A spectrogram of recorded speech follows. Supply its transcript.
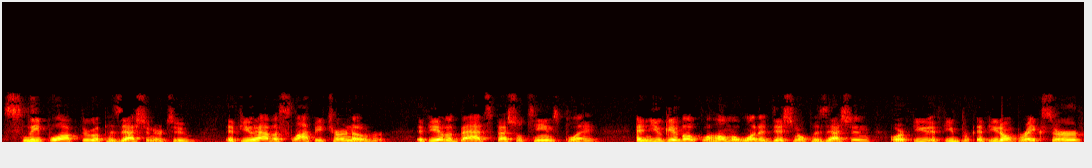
sleepwalk through a possession or two, if you have a sloppy turnover, if you have a bad special teams play, and you give Oklahoma one additional possession, or if you if you if you don't break serve,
